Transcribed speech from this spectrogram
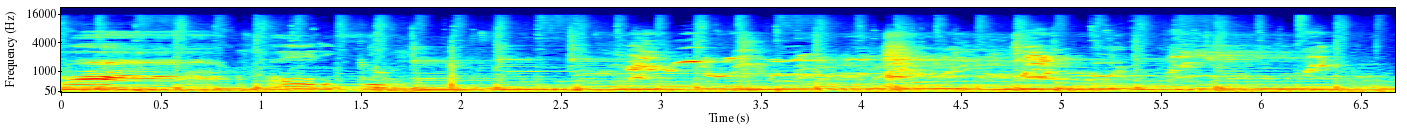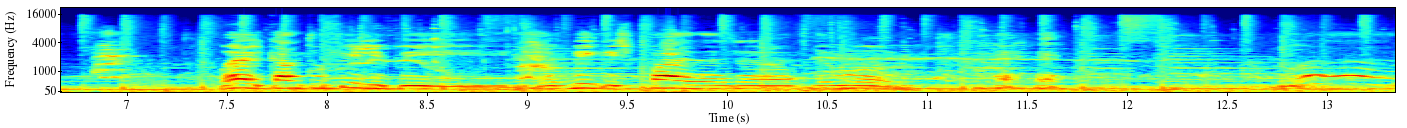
Wow, very good. Welcome to Philippines, the biggest spider of the world. wow.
